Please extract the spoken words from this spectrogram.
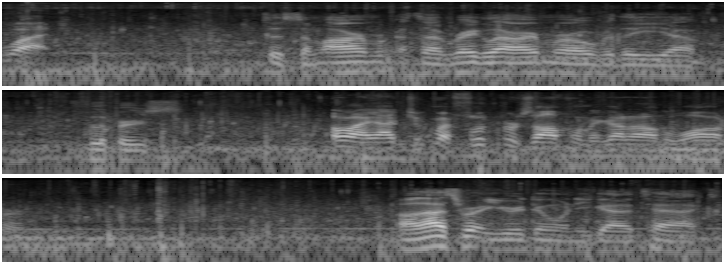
What? to some armor, some regular armor over the uh, flippers. Oh, I, I took my flippers off when I got out of the water. Oh, that's what you were doing when you got attacked.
